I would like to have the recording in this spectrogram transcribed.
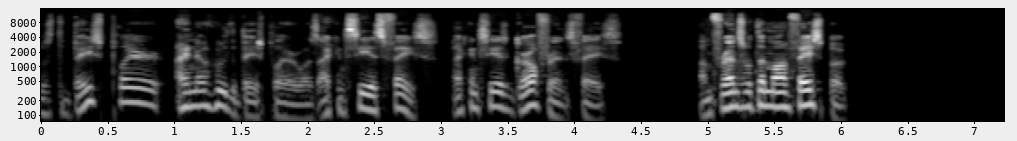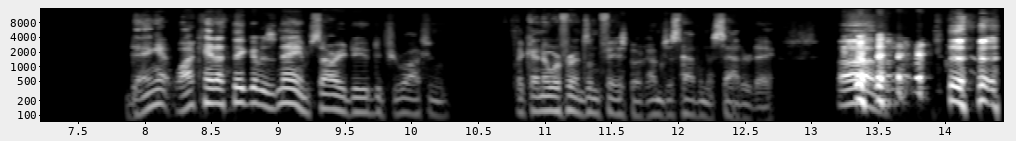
Was the bass player? I know who the bass player was. I can see his face. I can see his girlfriend's face. I'm friends with him on Facebook. Dang it! Why can't I think of his name? Sorry, dude. If you're watching, like I know we're friends on Facebook. I'm just having a Saturday. Um,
